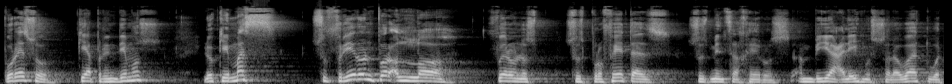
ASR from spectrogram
Por eso que aprendemos lo que más sufrieron por Allah fueron los, sus profetas, sus mensajeros, Anbiya alayhimus salawat wa.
